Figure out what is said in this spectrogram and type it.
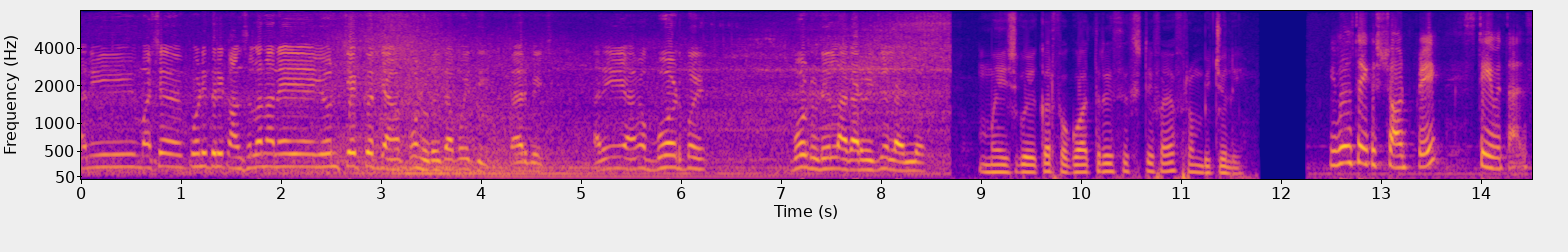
आनी मातशें कोणी तरी कावन्सिलरान हे येवन चॅक करचें. हांगा कोण उडयता पळय ती गार्बेज आनी हांगा बोर्ड पळय बोर्ड उडयला गार्बेजीचेर लायल्लो Mahesh Goekar for Goa 365 from Bicholi. We will take a short break. Stay with us.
